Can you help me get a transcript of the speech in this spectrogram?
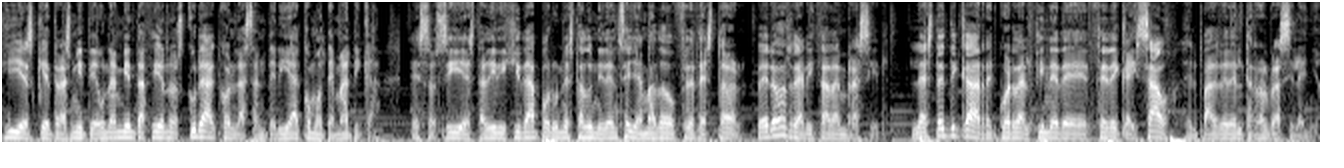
y es que transmite una ambientación oscura con la santería como temática. Eso sí, está dirigida por un estadounidense llamado Fred Store, pero realizada en Brasil. La estética recuerda al cine de C.D. Caixao, el padre del terror brasileño.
